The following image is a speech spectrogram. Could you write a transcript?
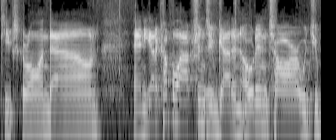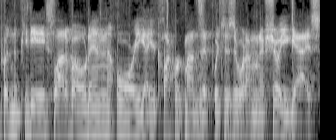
keep scrolling down. And you got a couple options. You've got an Odin tar, which you put in the PDA slot of Odin, or you got your Clockwork Mod zip, which is what I'm going to show you guys.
